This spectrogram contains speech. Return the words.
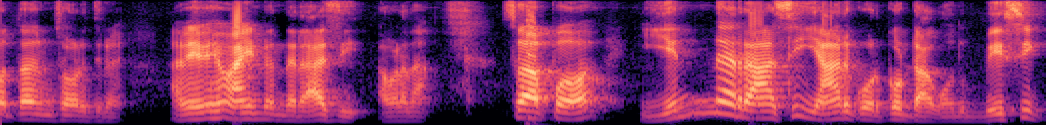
பத்தாவது நிமிஷம் உடைச்சிருவேன். அவவே வாங்கிட்டு வந்த ராசி. அவ்வளோதான் ஸோ அப்போது என்ன ராசி யாருக்கு ஒர்க் அவுட் ஆகும்? அது பேசிக்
